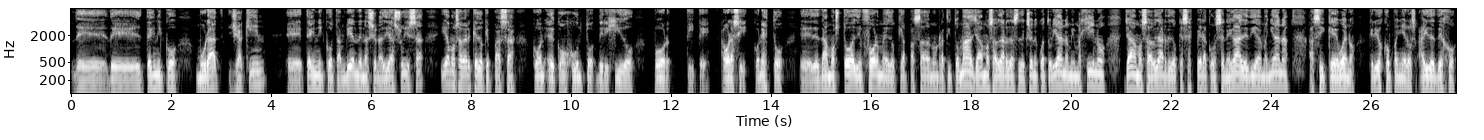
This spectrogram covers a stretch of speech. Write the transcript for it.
de, técnico Murat Yakin, eh, técnico también de nacionalidad suiza, y vamos a ver qué es lo que pasa con el conjunto dirigido por Tite. Ahora sí, con esto eh, les damos todo el informe de lo que ha pasado en un ratito más. Ya vamos a hablar de la selección ecuatoriana, me imagino. Ya vamos a hablar de lo que se espera con Senegal el día de mañana. Así que bueno, queridos compañeros, ahí les dejo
